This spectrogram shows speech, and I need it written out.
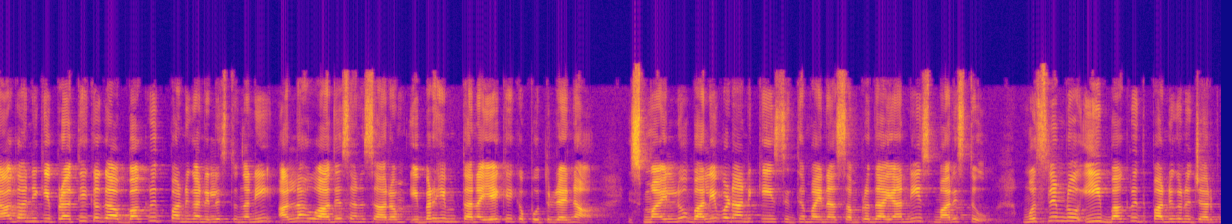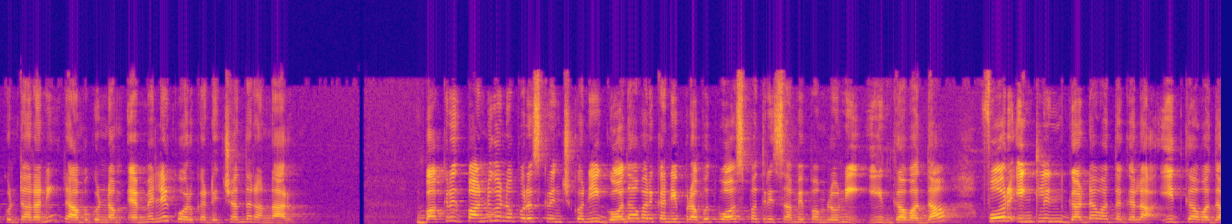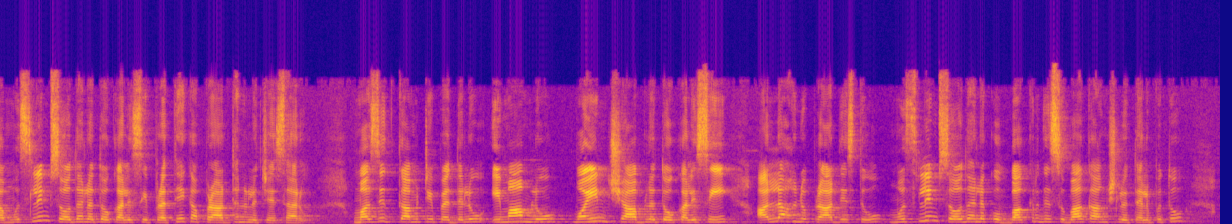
త్యాగానికి ప్రతీకగా బక్రీద్ పండుగ నిలుస్తుందని అల్లాహు ఆదేశానుసారం ఇబ్రహీం తన ఏకైక పుత్రుడైన ఇస్మాయిల్ను బలివ్వడానికి సిద్ధమైన సంప్రదాయాన్ని స్మరిస్తూ ముస్లింలు ఈ బక్రీద్ పండుగను జరుపుకుంటారని రామగుండం ఎమ్మెల్యే కోరుకంటి చందర్ అన్నారు. బక్రీద్ పండుగను పురస్కరించుకొని గోదావరికని ప్రభుత్వ ఆసుపత్రి సమీపంలోని ఈద్గా వద్ద ఫోర్ ఇంక్లిన్ గడ్డ వద్ద గల ఈద్గా వద్ద ముస్లిం సోదరులతో కలిసి ప్రత్యేక ప్రార్థనలు చేశారు. మస్జిద్ కమిటీ పెద్దలు ఇమాంలు మొయిన్ షాబ్లతో కలిసి అల్లాహ్ను ప్రార్థిస్తూ ముస్లిం సోదరులకు బక్రీద్ శుభాకాంక్షలు తెలుపుతూ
